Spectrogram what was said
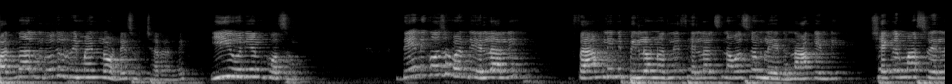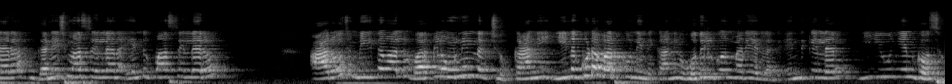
పద్నాలుగు రోజులు రిమైండ్లో ఉండేసి వచ్చారండి. ఈ యూనియన్ కోసం. దేనికోసం అండి వెళ్ళాలి? ఫ్యామిలీని పిల్లని వదిలేసి వెళ్ళాల్సిన అవసరం లేదు. నాకేంటి? శేఖర్ మాస్టర్ వెళ్ళారా? గణేష్ మాస్టర్ వెళ్ళారా? ఎందుకు మాస్టర్ వెళ్ళారు? ఆ రోజు మిగతా వాళ్ళు వర్క్లో ఉండిండొచ్చు కానీ ఈయన కూడా వర్క్ ఉండింది. కానీ వదులుకొని మరీ వెళ్ళారు. ఎందుకు వెళ్ళారు? ఈ యూనియన్ కోసం.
